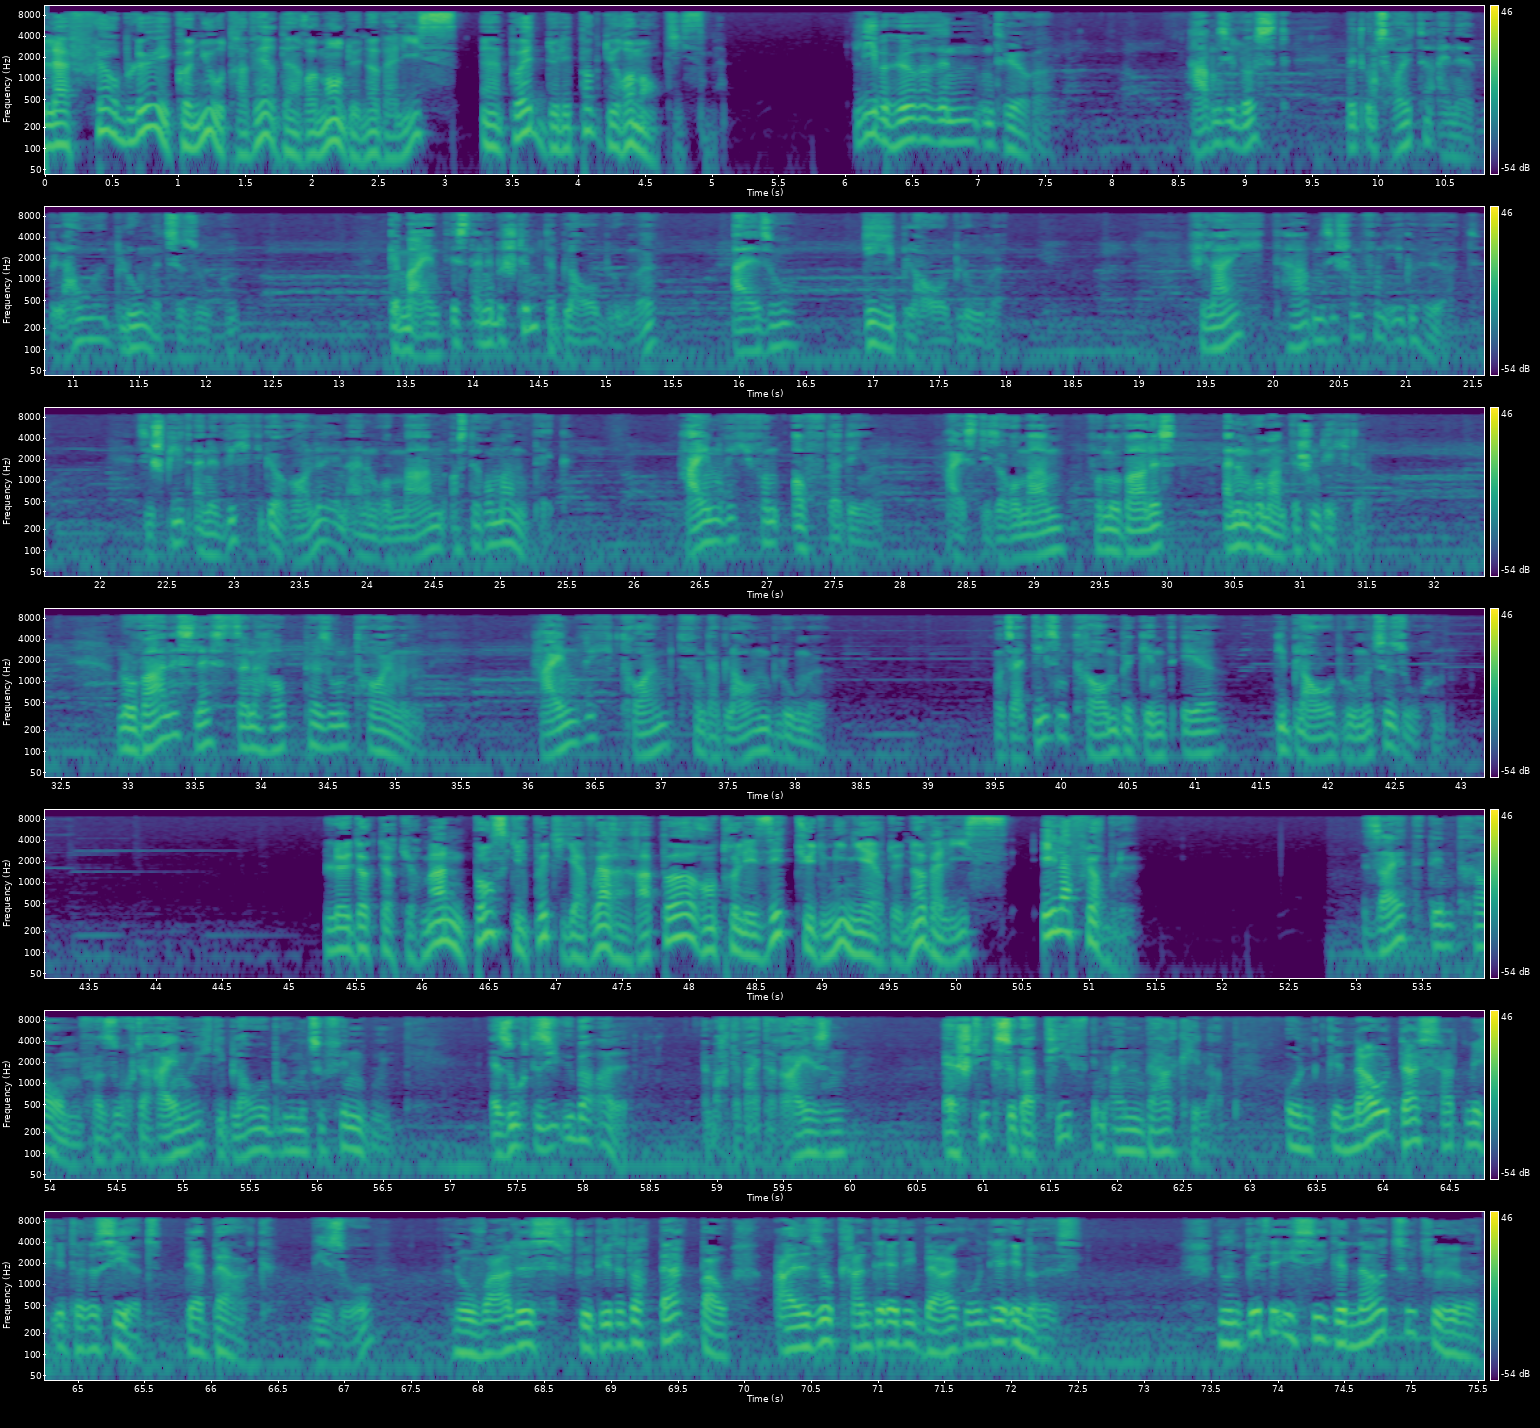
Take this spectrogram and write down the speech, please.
La fleur bleue est connue au travers d'un roman de Novalis, un poète de l'époque du romantisme. Liebe Hörerinnen und Hörer, haben Sie Lust, mit uns heute eine blaue Blume zu suchen? Gemeint ist eine bestimmte blaue Blume, also die blaue Blume. Vielleicht haben Sie schon von ihr gehört. Sie spielt eine wichtige Rolle in einem Roman aus der Romantik. Heinrich von Ofterdingen heißt dieser Roman von Novalis, einem romantischen Dichter. Novalis lässt seine Hauptperson träumen. Heinrich träumt von der blauen Blume. Und seit diesem Traum beginnt er, die blaue Blume zu suchen. Le docteur Thurman pense qu'il peut y avoir un rapport entre les études minières de Novalis et la fleur bleue. Seit dem Traum versuchte Heinrich, die blaue Blume zu finden. Er suchte sie überall. Er machte weite Reisen. Er stieg sogar tief in einen Berg hinab. Und genau das hat mich interessiert, der Berg. Wieso? Novalis studierte doch Bergbau, also kannte er die Berge und ihr Inneres. Nun bitte ich Sie genau zuzuhören.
